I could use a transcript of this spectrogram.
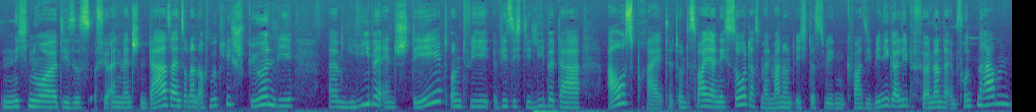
nicht nur dieses für einen Menschen da sein, sondern auch wirklich spüren, wie ähm, Liebe entsteht und wie, wie sich die Liebe da ausbreitet. Und es war ja nicht so, dass mein Mann und ich deswegen quasi weniger Liebe füreinander empfunden haben,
